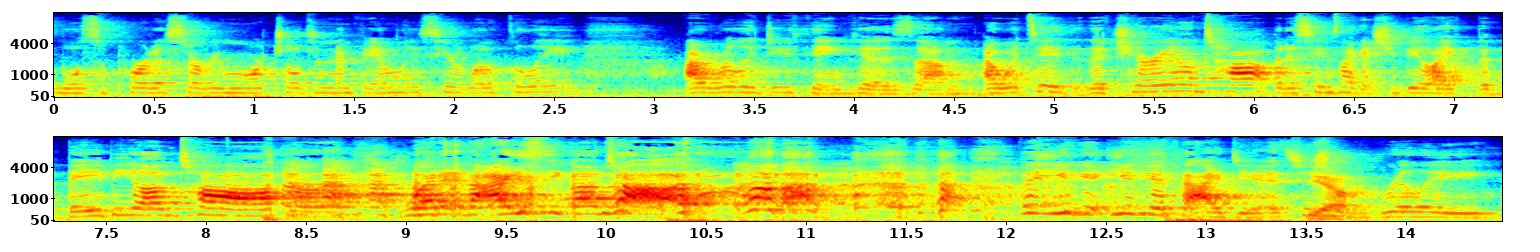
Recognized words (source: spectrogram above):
will support us serving more children and families here locally. I really do think is um, I would say the cherry on top, but it seems like it should be like the baby on top or what the icing on top. but you get you get the idea. It's just Yeah. a really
